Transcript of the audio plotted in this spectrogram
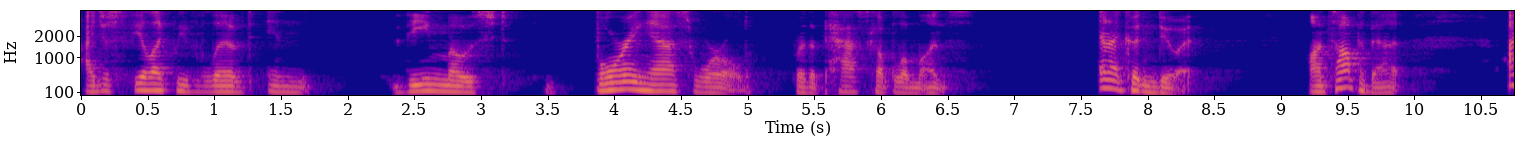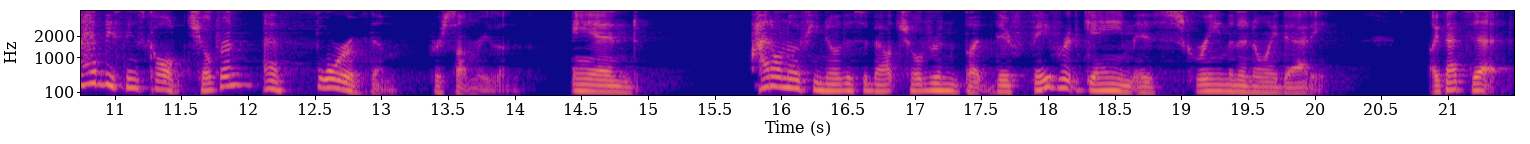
I just feel like we've lived in the most boring ass world for the past couple of months, and I couldn't do it. On top of that, I have these things called children. I have four of them for some reason. And I don't know if you know this about children, but their favorite game is scream and annoy daddy. Like that's it.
